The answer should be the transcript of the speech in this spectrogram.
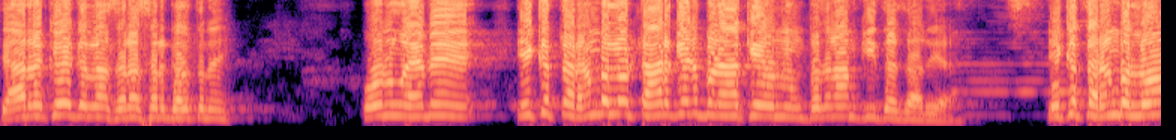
ਤਿਆਰ ਰੱਖਿਓ ਇਹ ਗੱਲਾਂ ਸਰਾਸਰ ਗਲਤ ਨੇ। ਉਹਨੂੰ ਐਵੇਂ ਇੱਕ ਧਰਮ ਵੱਲੋਂ ਟਾਰਗੇਟ ਬਣਾ ਕੇ ਉਹਨੂੰ ਬਦਨਾਮ ਕੀਤਾ ਜਾ ਰਿਹਾ। ਇੱਕ ਧਰਮ ਵੱਲੋਂ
